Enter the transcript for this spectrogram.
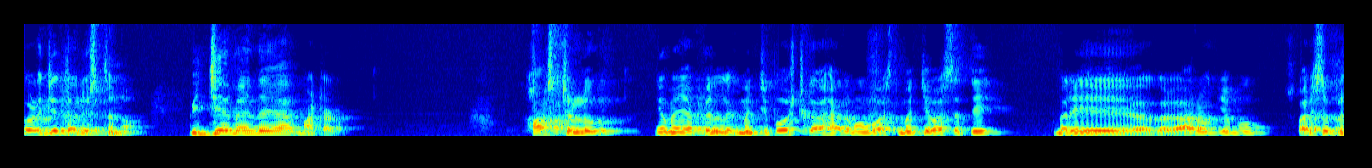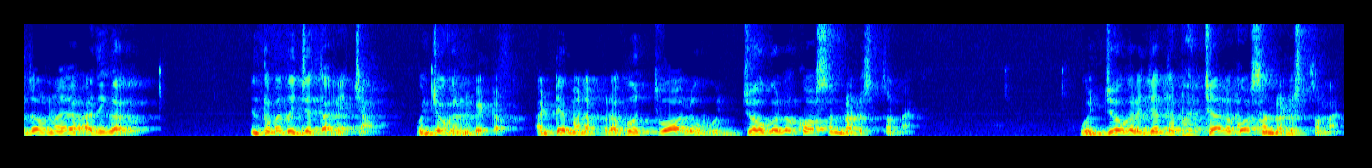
వాళ్ళ జీతాలు ఇస్తున్నాం. విద్య ఏమైందయ్యా? మాట్లాడం హాస్టళ్ళు ఏమయ్యా? పిల్లలకి మంచి పౌష్టికాహారము మంచి వసతి మరి ఆరోగ్యము పరిశుభ్రత ఉన్నాయా? అది కాదు. ఇంతమంది జీతాలు ఇచ్చాం ఉద్యోగులను పెట్టాం. అంటే మన ప్రభుత్వాలు ఉద్యోగుల కోసం నడుస్తున్నాయి. ఉద్యోగుల జతభత్యాల కోసం నడుస్తున్నాయి.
